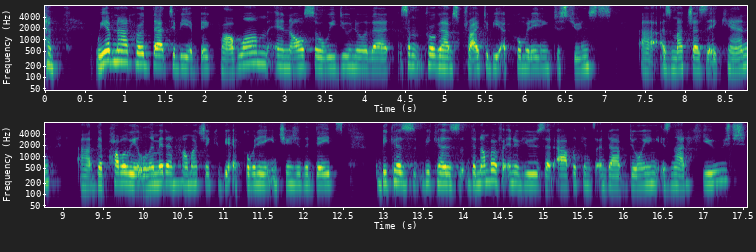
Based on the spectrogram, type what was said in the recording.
we have not heard that to be a big problem. And also, we do know that some programs try to be accommodating to students uh, as much as they can. Uh, there probably a limit on how much they could be accommodating and changing the dates because because the number of interviews that applicants end up doing is not huge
